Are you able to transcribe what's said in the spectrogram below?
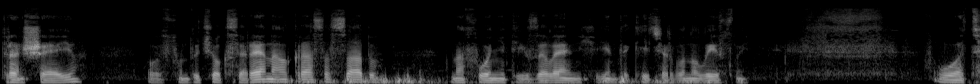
траншею. Ось фундучок сирена окраса саду. На фоні тих зелених він такий червонолисний. От.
